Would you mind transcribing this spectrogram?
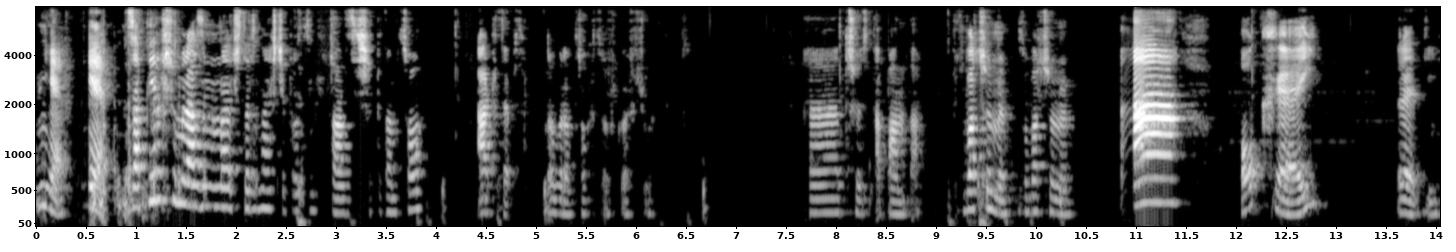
Nie, nie. Za pierwszym razem na 14% szansy się pytam, co? Akcept. Dobra, co chcesz, gościu? E, 300 panda. Zobaczymy, zobaczymy. A, okej. Ready.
